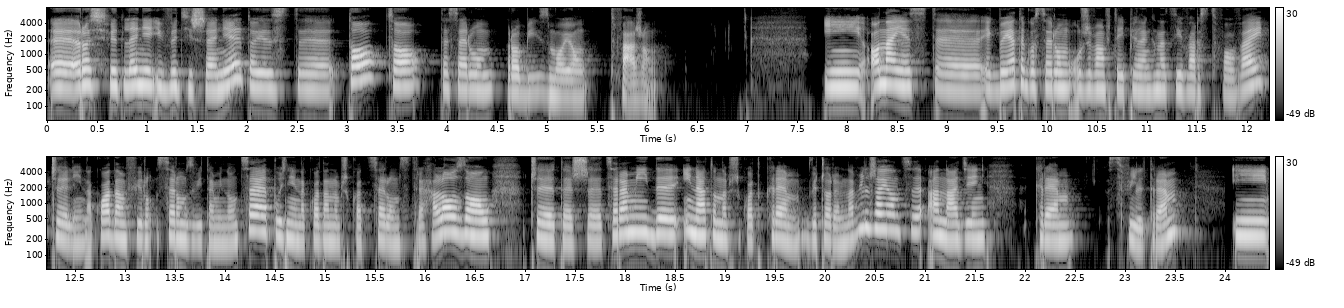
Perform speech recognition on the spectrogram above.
e, rozświetlenie i wyciszenie to jest e, to, co te serum robi z moją twarzą. I ona jest, e, jakby ja tego serum używam w tej pielęgnacji warstwowej, czyli nakładam serum z witaminą C, później nakładam na przykład serum z trehalozą, czy też e, ceramidy i na to na przykład krem wieczorem nawilżający, a na dzień krem z filtrem. I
